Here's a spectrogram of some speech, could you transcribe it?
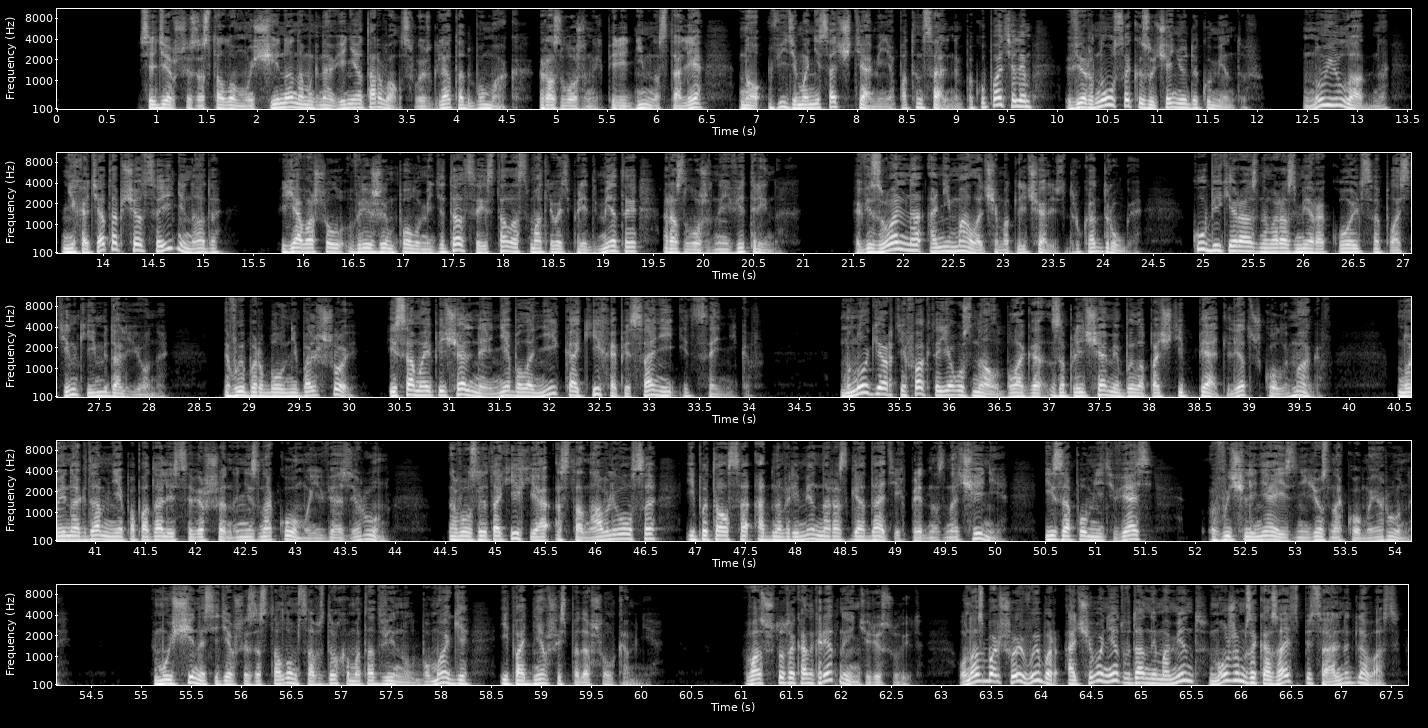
Сидевший за столом мужчина на мгновение оторвал свой взгляд от бумаг, разложенных перед ним на столе, но, видимо, не сочтя меня потенциальным покупателем, вернулся к изучению документов. Ну и ладно, не хотят общаться и не надо. Я вошел в режим полумедитации и стал осматривать предметы, разложенные в витринах. Визуально они мало чем отличались друг от друга. Кубики разного размера, кольца, пластинки и медальоны. Выбор был небольшой, и самое печальное, не было никаких описаний и ценников. Многие артефакты я узнал, благо за плечами было почти пять лет школы магов. Но иногда мне попадались совершенно незнакомые вязи рун. Возле таких я останавливался и пытался одновременно разгадать их предназначение и запомнить вязь, вычленяя из нее знакомые руны. Мужчина, сидевший за столом, со вздохом отодвинул бумаги и, поднявшись, подошел ко мне. «Вас что-то конкретно интересует? У нас большой выбор, а чего нет в данный момент, можем заказать специально для вас».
